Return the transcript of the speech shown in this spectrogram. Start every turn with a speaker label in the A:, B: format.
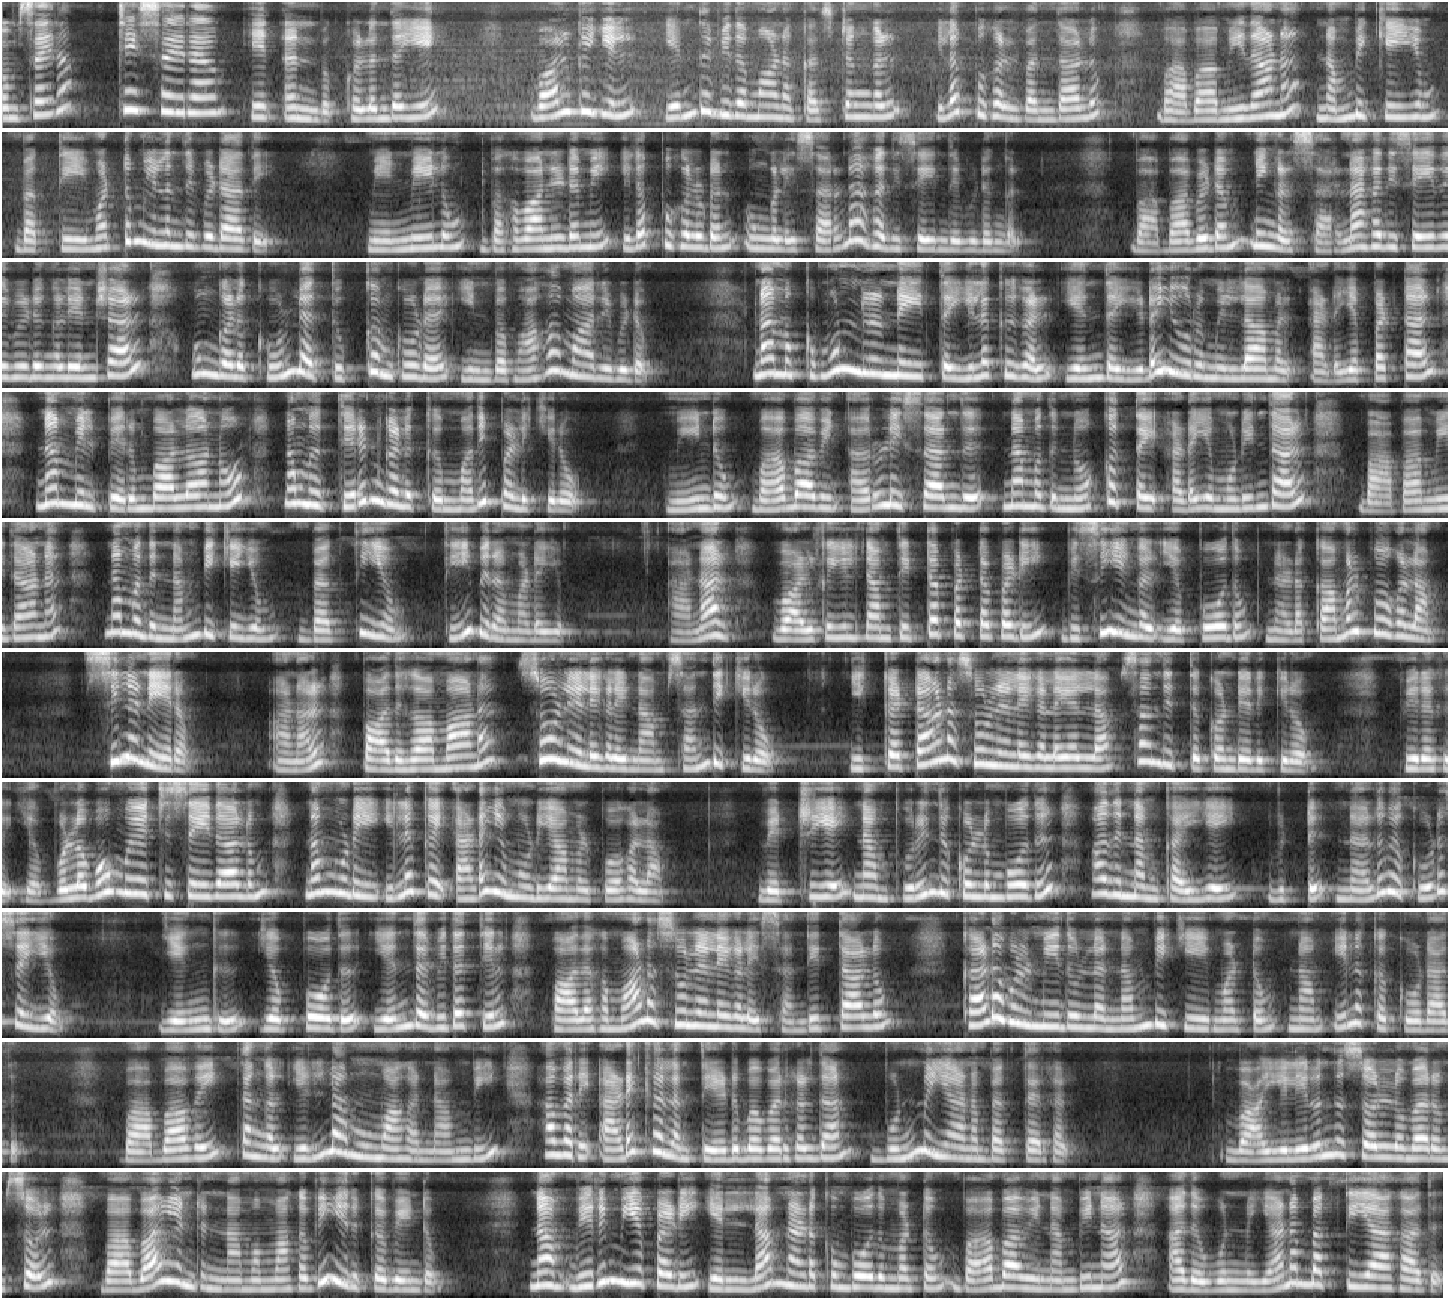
A: ஓம் சைராம். ஜெய் சைராம். என் அன்பு குழந்தையே வாழ்க்கையில் எந்த விதமான கஷ்டங்கள் இழப்புகள் வந்தாலும் பாபா மீதான நம்பிக்கையும் பக்தியை மட்டும் இழந்து விடாதே. மேன்மேலும் பகவானிடமே இழப்புகளுடன் உங்களை சரணாகதி செய்து விடுங்கள். பாபாவிடம் நீங்கள் சரணாகதி செய்து விடுங்கள் என்றால் உங்களுக்கு உள்ள துக்கம் கூட இன்பமாக மாறிவிடும். நமக்கு முன் நிர்ணயித்த இலக்குகள் எந்த இடையூறும் இல்லாமல் அடையப்பட்டால் நம்மில் பெரும்பாலானோர் நமது திறன்களுக்கு மதிப்பளிக்கிறோம். மீண்டும் பாபாவின் அருளை சார்ந்து நமது நோக்கத்தை அடைய முடிந்தால் பாபா மீதான நமது நம்பிக்கையும் பக்தியும் தீவிரமடையும். ஆனால் வாழ்க்கையில் நாம் திட்டப்பட்டபடி விஷயங்கள் எப்போதும் நடக்காமல் போகலாம். சில நேரம் ஆனால் பாதுகாமான சூழ்நிலைகளை நாம் சந்திக்கிறோம். இக்கட்டான சூழ்நிலைகளை எல்லாம் சந்தித்து கொண்டிருக்கிறோம். பிறகு எவ்வளவோ முயற்சி செய்தாலும் நம்முடைய இலக்கை அடைய முடியாமல் போகலாம். வெற்றியை நாம் புரிந்து கொள்ளும்போது அது நம் கையை விட்டு நழுவக்கூட செய்யும். எங்கு எப்போது எந்த விதத்தில் பாதகமான சூழ்நிலைகளை சந்தித்தாலும் கடவுள் மீதுள்ள நம்பிக்கையை மட்டும் நாம் இழக்கக்கூடாது. பாபாவை தங்கள் எல்லாமுமாக நம்பி அவரை அடைக்கலம் தேடுபவர்கள்தான் உண்மையான பக்தர்கள். வாயிலிருந்து சொல்லும் வரும் சொல் பாபா என்ற நாமமாகவே இருக்க வேண்டும். நாம் விரும்பியபடி எல்லாம் நடக்கும்போது மட்டும் பாபாவை நம்பினால் அது உண்மையான பக்தியாகாது.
